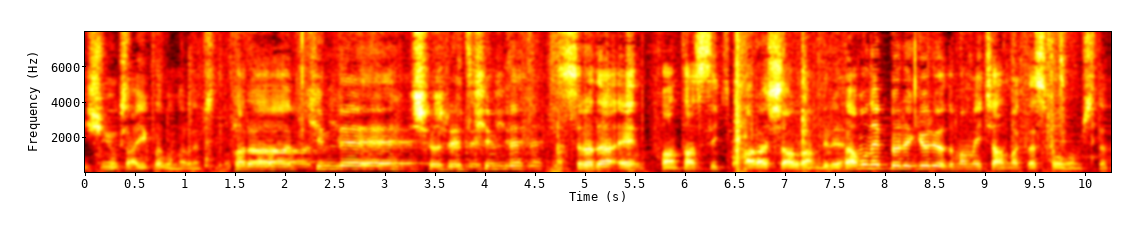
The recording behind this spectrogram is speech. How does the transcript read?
işin yoksa ayıkla bunların hepsini. Para kimde, şöhret kimde? Sırada en fantastik araçlardan biri. Ben bunu hep böyle görüyordum ama hiç almak nasip olmamıştı.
